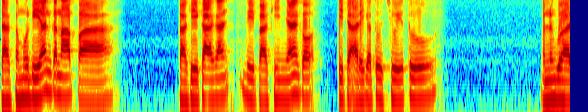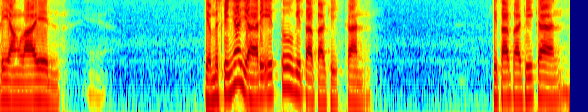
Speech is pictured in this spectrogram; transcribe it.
Nah kemudian kenapa bagikan dibaginya kok tidak hari ketujuh itu menunggu hari yang lain? Ya mestinya ya hari itu kita bagikan. Kita bagikan.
